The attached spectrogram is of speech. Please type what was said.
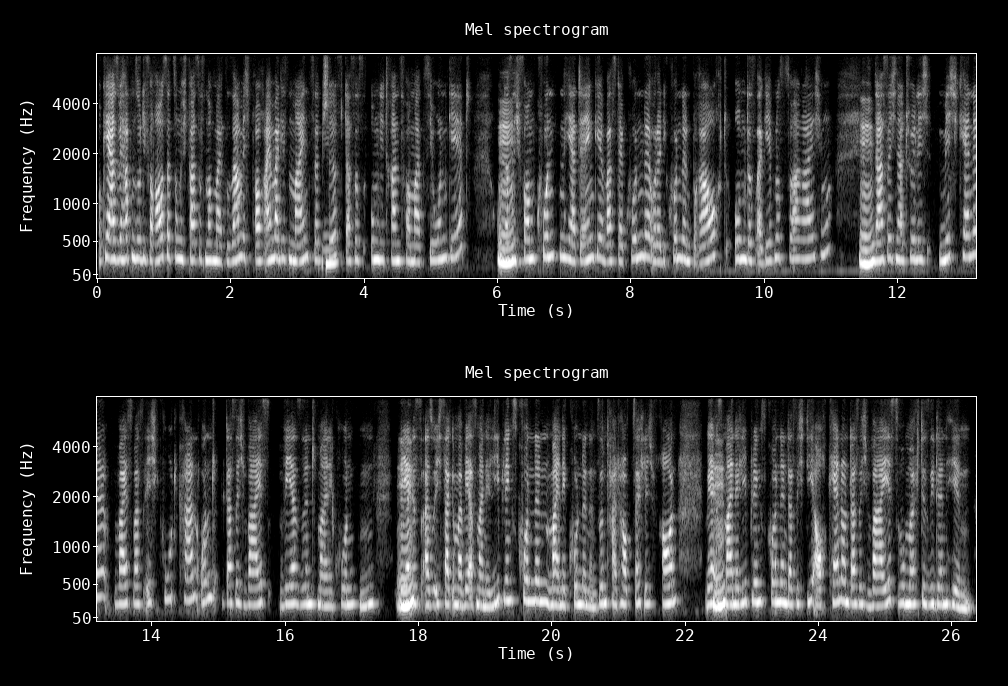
Okay, also wir hatten so die Voraussetzung, ich fasse es nochmal zusammen. Ich brauche einmal diesen Mindset-Shift, mhm. dass es um die Transformation geht und mhm. dass ich vom Kunden her denke, was der Kunde oder die Kundin braucht, um das Ergebnis zu erreichen. Mhm. Dass ich natürlich mich kenne, weiß, was ich gut kann und dass ich weiß, wer sind meine Kunden. Wer mhm. ist, also ich sage immer, wer ist meine Lieblingskundin? Meine Kundinnen sind halt hauptsächlich Frauen. Wer ist mhm. meine Lieblingskundin, dass ich die auch kenne und dass ich weiß, wo möchte sie denn hin?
